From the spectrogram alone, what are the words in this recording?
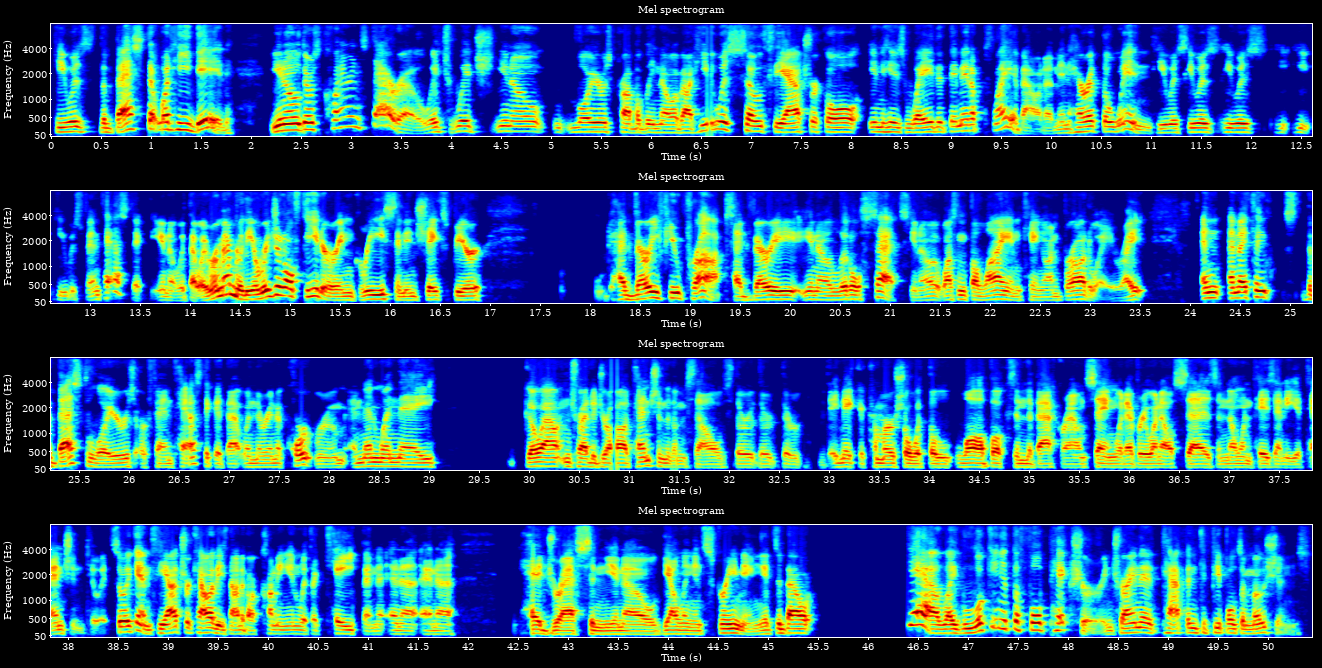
he was the best at what he did. You know, there's Clarence Darrow, which which you know lawyers probably know about. He was so theatrical in his way that they made a play about him. Inherit the Wind. He was he was he was he he, was fantastic. You know, with that way. Remember, the original theater in Greece and in Shakespeare had very few props, had very you know little sets. You know, it wasn't the Lion King on Broadway, right? And and I think the best lawyers are fantastic at that when they're in a courtroom, and then when they go out and try to draw attention to themselves. They're they're they're they make a commercial with the law books in the background saying what everyone else says, and no one pays any attention to it. So again, theatricality is not about coming in with a cape and and a and a headdress and you know yelling and screaming. It's about yeah, like looking at the full picture and trying to tap into people's emotions.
